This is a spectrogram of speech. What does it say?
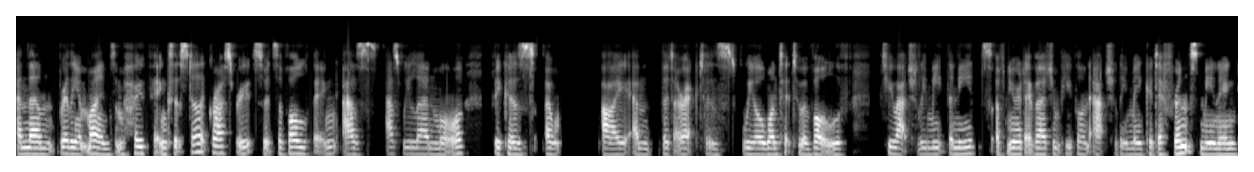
And then Brilliant Minds, I'm hoping, because it's still at grassroots, so it's evolving as as we learn more. Because I, I and the directors, we all want it to evolve to actually meet the needs of neurodivergent people and actually make a difference, meaning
